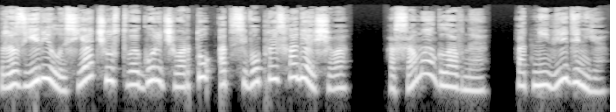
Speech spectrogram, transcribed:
Разъярилась я, чувствуя горечь во рту от всего происходящего, а самое главное — от неведения.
